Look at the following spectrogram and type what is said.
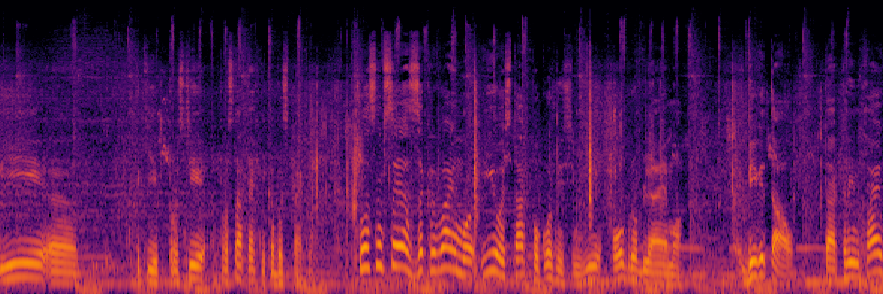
І е, такі прості, проста техніка безпеки. Власне, все закриваємо і ось так по кожній сім'ї обробляємо. Бівітал та Hive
